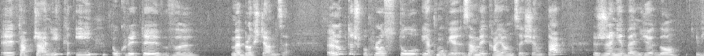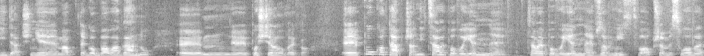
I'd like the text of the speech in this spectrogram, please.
e, tapczanik i ukryty w meblościance. E, Lub też po prostu, jak mówię, zamykający się tak, że nie będzie go widać, nie ma tego bałaganu e, pościelowego. E, Półkotapczan i cały powojenny, całe powojenne wzornictwo przemysłowe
